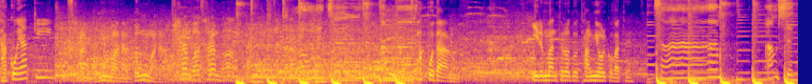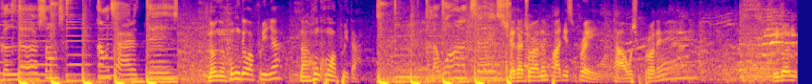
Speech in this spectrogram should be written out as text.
다코야끼. 사람 너무 많아 너무 많아. 사람 봐 사람 봐. 확고당. 이름만 들어도 당뇨 올 것 같아. 너는 홍대 와플이냐? 난 홍콩 와플이다 내가 좋아하는 body spray 다 50%네. 이건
